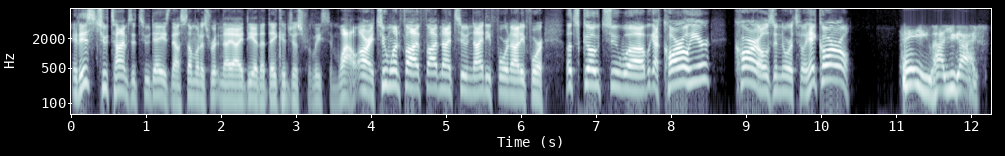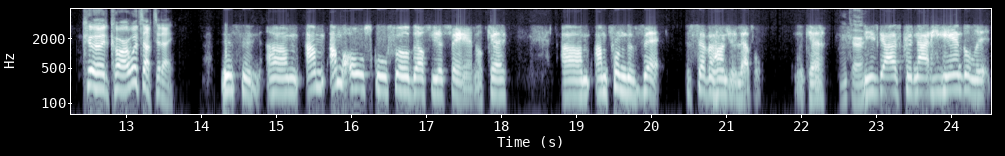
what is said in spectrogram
It is two times in two days now. Someone has written the idea that they could just release him. Wow. All right, 215 592 9494. Let's go to, uh, we got Carl here. Carl's in North Philly. Hey, Carl. Hey, how you guys? Good, Carl. What's up today? Listen, um, I'm I'm an old school Philadelphia fan. Okay, um, I'm from the vet, the 700 level. Okay, Okay. these guys could not handle it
